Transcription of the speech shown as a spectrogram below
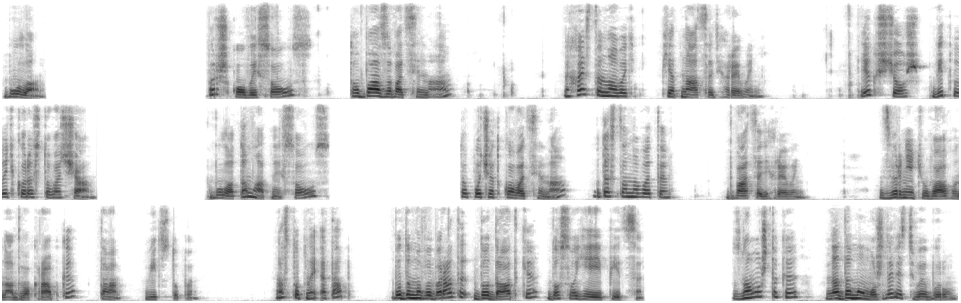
була вершковий соус, то базова ціна нехай становить 15 гривень. Якщо ж відповідь користувача була томатний соус, то початкова ціна буде становити 20 гривень. Зверніть увагу на два крапки та відступи. Наступний етап будемо вибирати додатки до своєї піци. Знову ж таки, надамо можливість вибору.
